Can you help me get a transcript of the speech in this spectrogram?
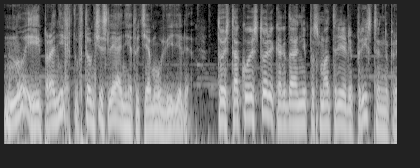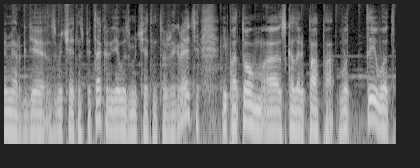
Ну и про них в том числе они эту тему увидели. То есть такой история, когда они посмотрели «Пристань», например, где замечательный спектакль, где вы замечательно тоже играете, и потом э, сказали, папа, вот ты вот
